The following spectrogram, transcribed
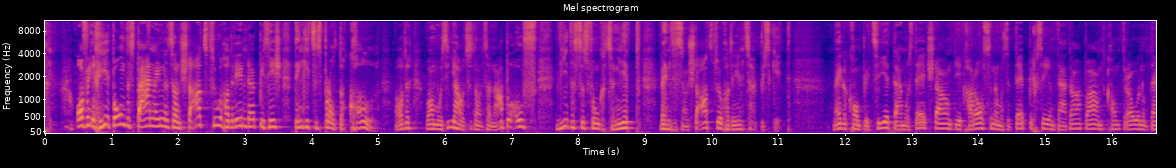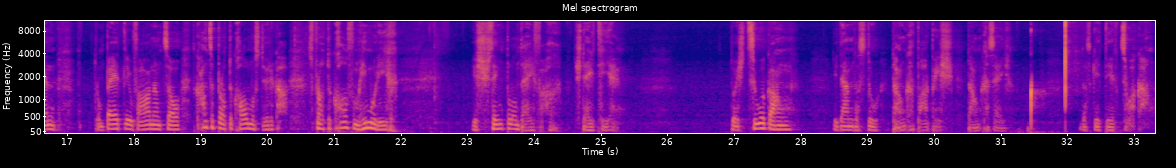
auch vielleicht hier in Bundesbern, wenn so ein Staatsbesuch oder irgendetwas ist, dann gibt es ein Protokoll, oder? wo man muss einhalten. So ein Ablauf, wie das, das funktioniert, wenn es so einen Staatsbesuch oder irgendetwas gibt. Mega kompliziert, der muss dort stehen und die Karossen, dann muss ein Teppich sein und der da, und Kontrollen und dann Trompetchen auf und so. Das ganze Protokoll muss durchgehen. Das Protokoll vom Himmelreich ist simpel und einfach. Steht hier. Du hast Zugang, indem dass du dankbar bist. Danke sagst. Das gibt dir Zugang.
